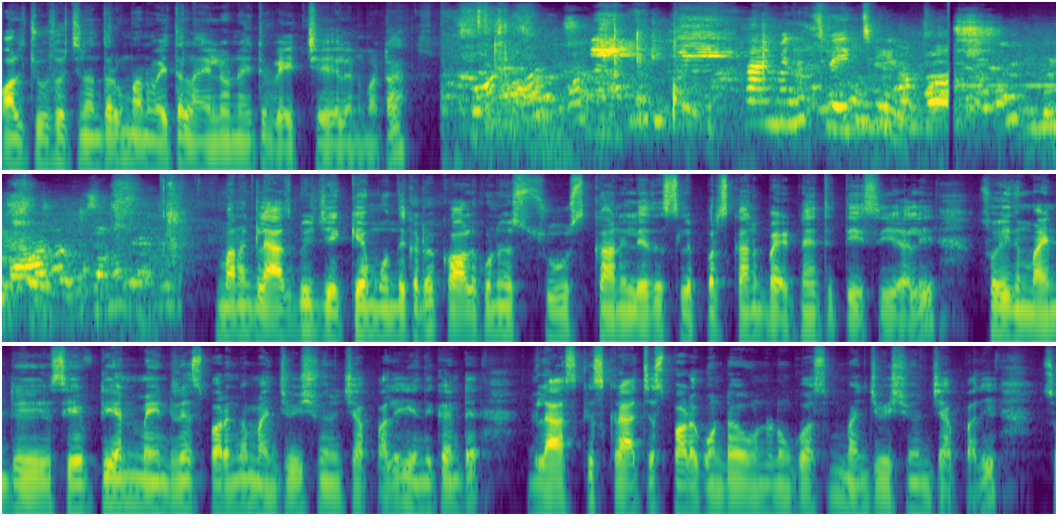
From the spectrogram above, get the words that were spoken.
వాళ్ళు చూసి వచ్చినంత వరకు మనం అయితే లైన్లోనే అయితే వెయిట్ చేయాలన్నమాట. ఫైవ్ మినిట్స్ వెయిట్ చేయండి. మన గ్లాస్ బ్రిడ్జ్ ఎక్కే ముందు ఇక్కడ కాలుకునే షూస్ కానీ లేదా స్లిప్పర్స్ కానీ బయటనైతే తీసేయాలి. సో ఇది మైండ్ సేఫ్టీ అండ్ మెయింటెనెన్స్ పరంగా మంచి విషయం అని చెప్పాలి. ఎందుకంటే గ్లాస్కి స్క్రాచెస్ పడకుండా ఉండడం కోసం మంచి విషయం అని చెప్పాలి. సో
